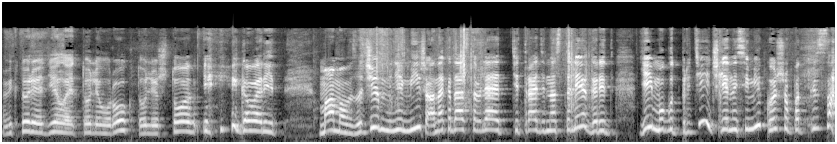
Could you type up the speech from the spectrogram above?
Виктория делает то ли урок, то ли что. И говорит, мама, зачем мне Миша? Она когда оставляет тетради на столе, говорит, ей могут прийти и члены семьи кое-что подписать.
